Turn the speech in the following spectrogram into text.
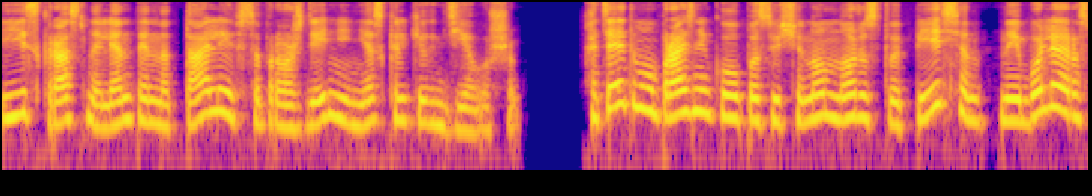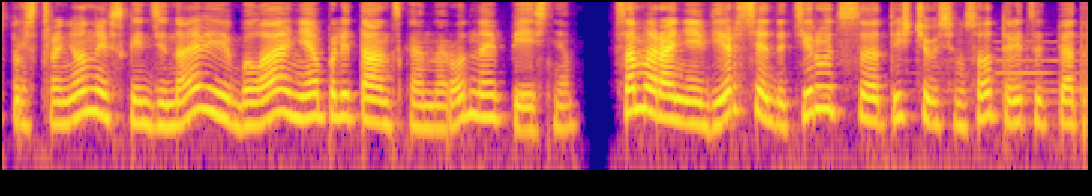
и с красной лентой на талии в сопровождении нескольких девушек. Хотя этому празднику посвящено множество песен, наиболее распространенной в Скандинавии была неаполитанская народная песня. Самая ранняя версия датируется 1835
